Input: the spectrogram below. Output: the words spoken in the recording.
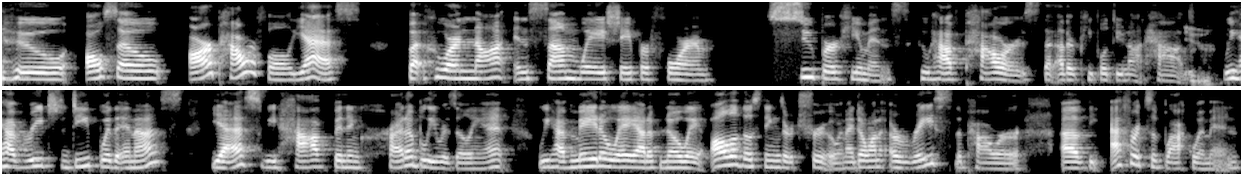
who also are powerful, yes, but who are not in some way, shape, or form superhumans who have powers that other people do not have. Yeah. We have reached deep within us. Yes, we have been incredibly resilient. We have made a way out of no way. All of those things are true. And I don't want to erase the power of the efforts of Black women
